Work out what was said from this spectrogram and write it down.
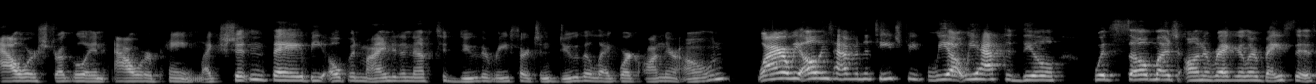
our struggle and our pain. Like, shouldn't they be open minded enough to do the research and do the legwork on their own? Why are we always having to teach people? We we have to deal with so much on a regular basis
